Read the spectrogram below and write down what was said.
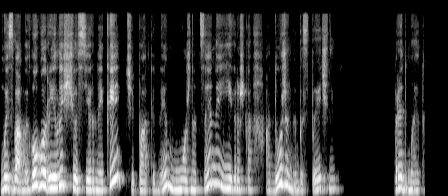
Ми з вами говорили, що сірники чіпати не можна. Це не іграшка, а дуже небезпечний предмет.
